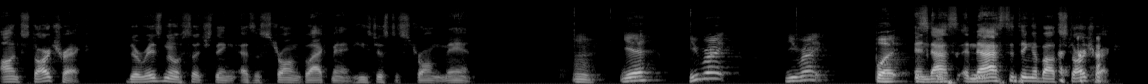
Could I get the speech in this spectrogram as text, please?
On Star Trek, there is no such thing as a strong black man. He's just a strong man. yeah, you're right. You're right. But and that's and that's the thing about Star Trek.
